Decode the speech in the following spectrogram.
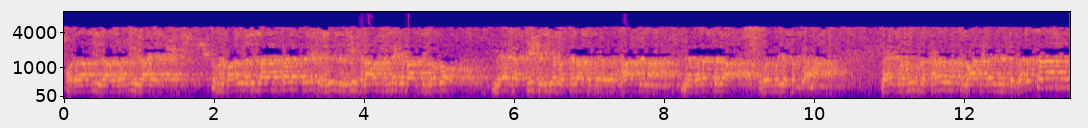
اور راضی راضی رائے تو پھر فاروق رضی اللہ نے پہلے پھر تحریر ہوگی خلافت ملنے کے بعد سے لوگوں، میں اگر ٹھیک طریقے پر چلا تو پھر اگر ساتھ دینا، میں غلط چلا تو پھر مجھے سمجھانا۔ چاہے بزرگ کا کھڑا ہوا تلوار نکال تو غرض چلا۔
